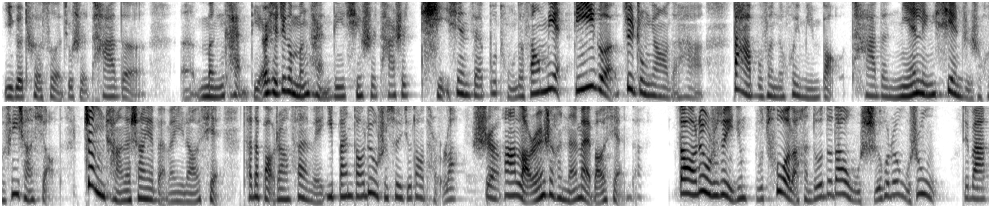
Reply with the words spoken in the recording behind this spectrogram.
一个特色，就是它的呃门槛低，而且这个门槛低其实它是体现在不同的方面。第一个最重要的哈，大部分的惠民保它的年龄限制是会非常小的，正常的商业百万医疗险它的保障范围一般到六十岁就到头了是，啊，老人是很难买保险的，到六十岁已经不错了，很多都到五十或者五十五，对吧？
